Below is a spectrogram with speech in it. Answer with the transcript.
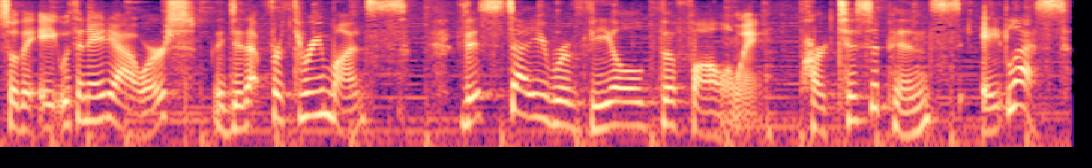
so they ate within eight hours, they did that for three months, this study revealed the following. Participants ate less,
